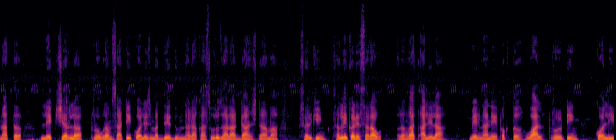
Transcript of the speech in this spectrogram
नातं लेक्चरला प्रोग्रामसाठी कॉलेजमध्ये धूमधडाका सुरू झाला डान्स ड्रामा सर्किंग सगळीकडे सराव रंगात आलेला. मेघनाने फक्त वाल प्रोटिंग कॉली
